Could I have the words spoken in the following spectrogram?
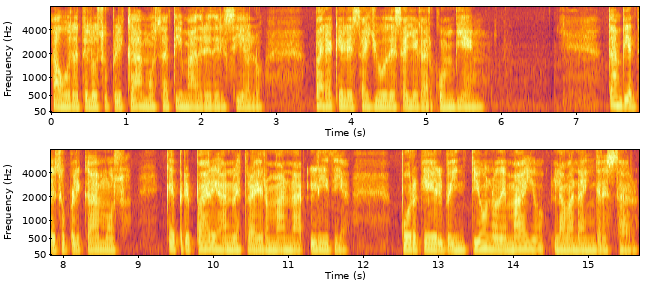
Ahora te lo suplicamos a ti, Madre del Cielo, para que les ayudes a llegar con bien. También te suplicamos que prepares a nuestra hermana Lidia, porque el 21 de mayo la van a ingresar,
